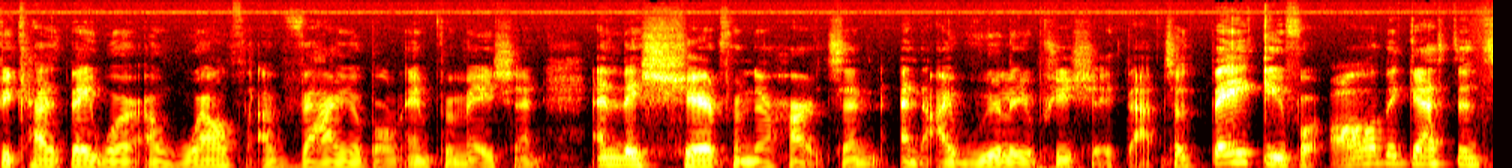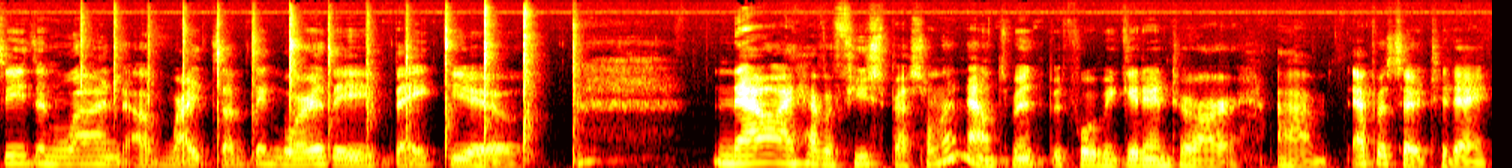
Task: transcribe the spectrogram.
because they were a wealth of valuable information and they shared from their hearts and, and I really appreciate that. So thank you for all the guests in season one of Write Something Worthy. Thank you. Now I have a few special announcements before we get into our um, episode today.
